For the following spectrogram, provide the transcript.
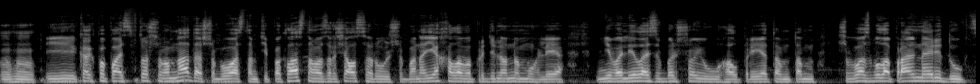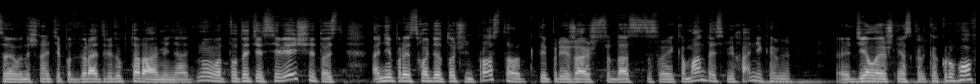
Угу. И как попасть в то, что вам надо, чтобы у вас там типа классно возвращался руль, чтобы она ехала в определенном угле, не валилась в большой угол, при этом там, чтобы у вас была правильная редукция, вы начинаете подбирать редуктора, менять. Ну, вот, вот эти все вещи, то есть они происходят очень просто. Вот Ты приезжаешь сюда со своей командой, с механиками, э, делаешь несколько кругов,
